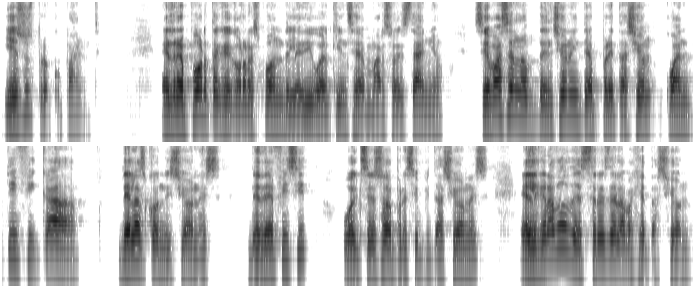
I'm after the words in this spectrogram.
Y eso es preocupante. El reporte que corresponde, le digo, al 15 de marzo de este año, se basa en la obtención e interpretación cuantificada de las condiciones de déficit o exceso de precipitaciones, el grado de estrés de la vegetación,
